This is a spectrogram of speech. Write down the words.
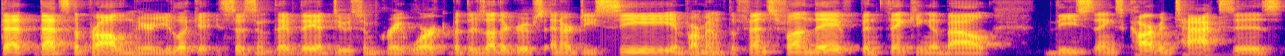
that that's the problem here. You look at Citizen, they, they do some great work, but there's other groups, NRDC, Environmental mm-hmm. Defense Fund. They've been thinking about these things, carbon taxes.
